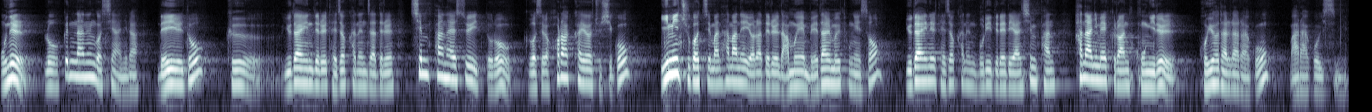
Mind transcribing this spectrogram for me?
오늘로 끝나는 것이 아니라 내일도 그 유다인들을 대적하는 자들을 심판할 수 있도록 그것을 허락하여 주시고 이미 죽었지만 하만의 열아들을 나무에 매달음을 통해서 유다인을 대적하는 무리들에 대한 심판 하나님의 그러한 공의를 보여달라라고 말하고 있습니다.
